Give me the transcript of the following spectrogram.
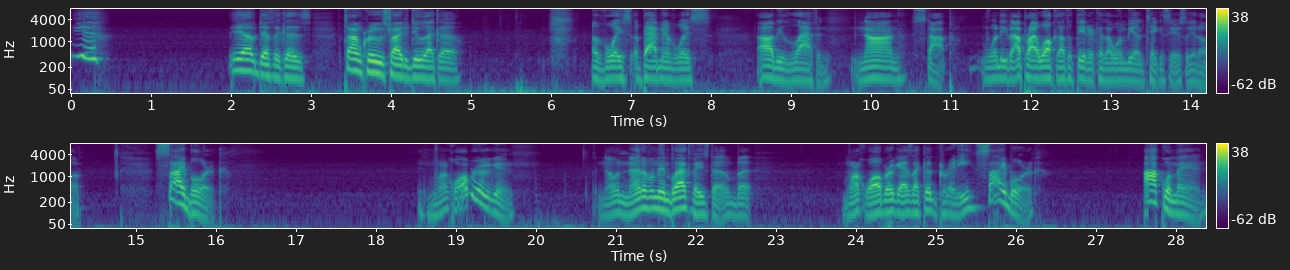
Yeah. Yeah, definitely because Tom Cruise tried to do like a a voice, a Batman voice, I'll be laughing non-stop. Wouldn't even. I'd probably walk out the theater because I wouldn't be able to take it seriously at all. Cyborg. Mark Wahlberg again. No, none of them in blackface though, but Mark Wahlberg as like a gritty cyborg. Aquaman,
